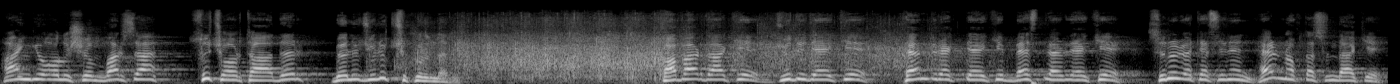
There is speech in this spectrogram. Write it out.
hangi oluşum varsa suç ortağıdır, bölücülük çukurundadır. Kabardaki, Cudi'deki, Pendürek'teki, Bestler'deki, sınır ötesinin her noktasındaki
